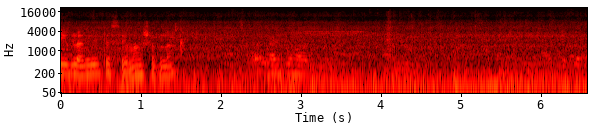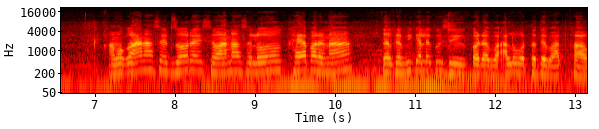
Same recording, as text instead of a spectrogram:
এইগুলা দিয়ে দিতেছে মাংসগুলা। আমাকে আনাসের জ্বর আইছে, আনাস হলো খাইয়া পারে না। কালকে বিকালে কইছি, কয়টা আলু ভর্তা দিয়ে ভাত খাও,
